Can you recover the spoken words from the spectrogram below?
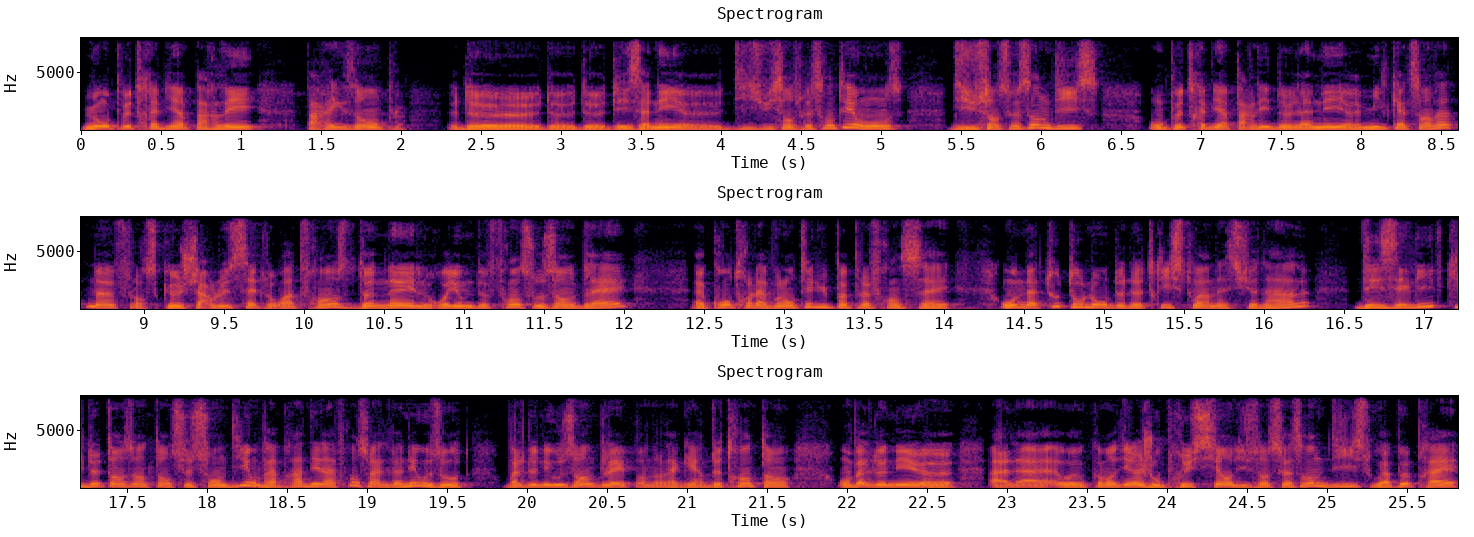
Mais on peut très bien parler, par exemple, de, de, de des années 1871, euh, 1870. On peut très bien parler de l'année 1429, euh, lorsque Charles VII, le roi de France, donnait le royaume de France aux Anglais contre la volonté du peuple français. On a tout au long de notre histoire nationale des élites qui de temps en temps se sont dit on va brader la France, on va le donner aux autres. On va le donner aux Anglais pendant la guerre de 30 ans, on va le donner euh, à la euh, comment dirais-je aux Prussiens en 1870 ou à peu près.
